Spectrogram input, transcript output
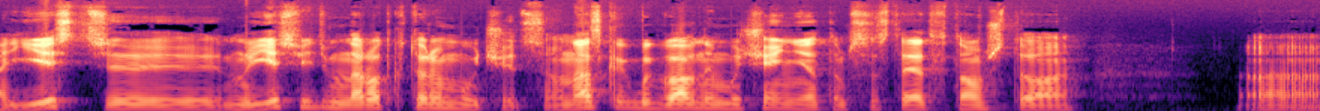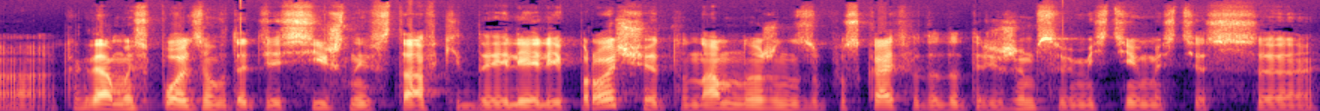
А есть, э, ну, есть, видимо, народ, который мучается. У нас, как бы, главное мучение там состоит в том, что э, когда мы используем вот эти сишные вставки, DLL и прочее, то нам нужно запускать вот этот режим совместимости с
